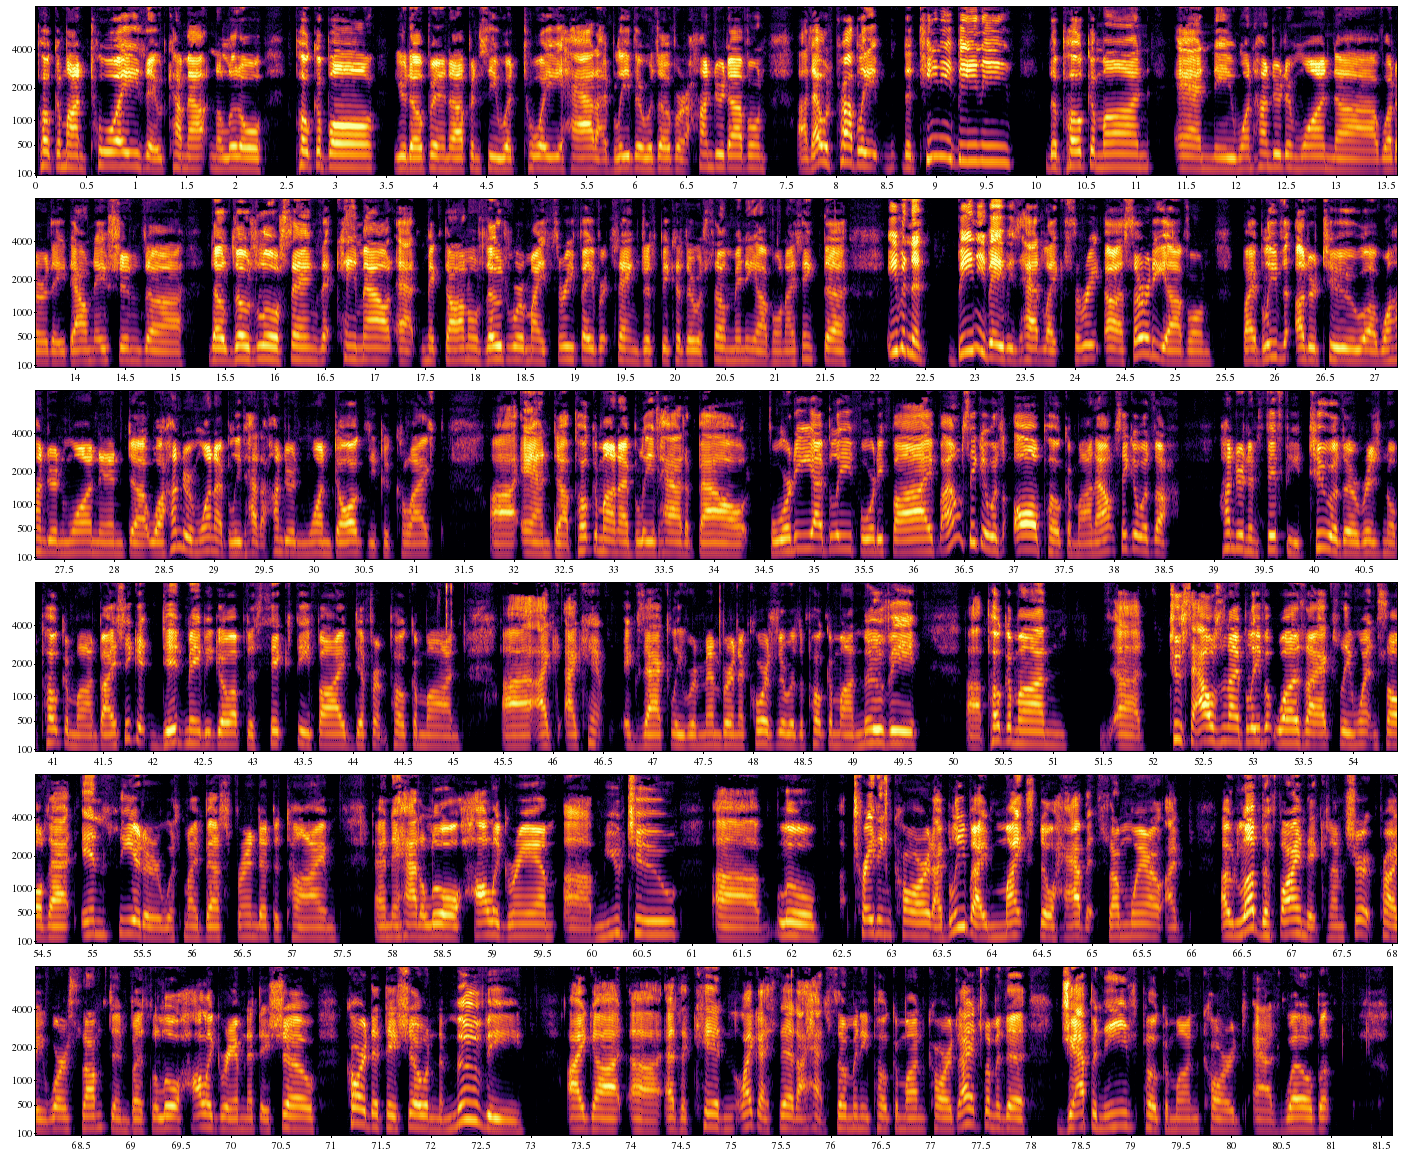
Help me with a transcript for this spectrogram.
Pokemon toys. They would come out in a little Pokeball. You'd open it up and see what toy you had. I believe there was over a hundred of them. Uh, that was probably the Teeny Beanie, the Pokemon, and the 101. Uh, what are they? Dalmatians. Uh, those those little things that came out at McDonald's. Those were my three favorite things, just because there were so many of them. I think the even the Beanie Babies had like three, uh, 30 of them, but I believe the other two, uh, 101 and uh, 101, I believe had 101 dogs you could collect. Uh, and uh, Pokemon, I believe, had about 40, I believe, 45. I don't think it was all Pokemon. I don't think it was a 152 of the original Pokemon, but I think it did maybe go up to 65 different Pokemon. Uh, I, I can't exactly remember. And of course, there was a Pokemon movie. Uh, Pokemon uh, 2000, I believe it was. I actually went and saw that in theater with my best friend at the time. And they had a little hologram uh, Mewtwo uh, little trading card. I believe I might still have it somewhere. I I would love to find it because I'm sure it probably worth something. But a little hologram that they show card that they show in the movie. I got uh, as a kid, and like I said, I had so many Pokemon cards. I had some of the Japanese Pokemon cards as well, but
